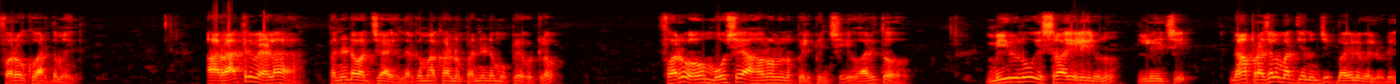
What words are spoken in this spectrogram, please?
ఫరోకు అర్థమైంది. ఆ రాత్రి వేళ పన్నెండవ అధ్యాయం నిర్గమాకాండం పన్నెండు ముప్పై ఒకటిలో ఫరో మోషే ఆహరణను పిలిపించి వారితో మీరును ఇస్రాయేలీలను లేచి నా ప్రజల మధ్య నుంచి బయలు వెల్లుడి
